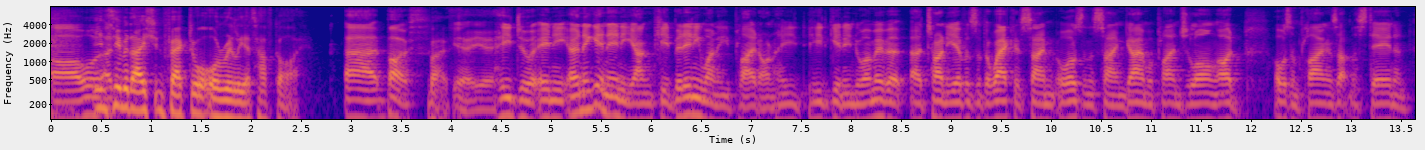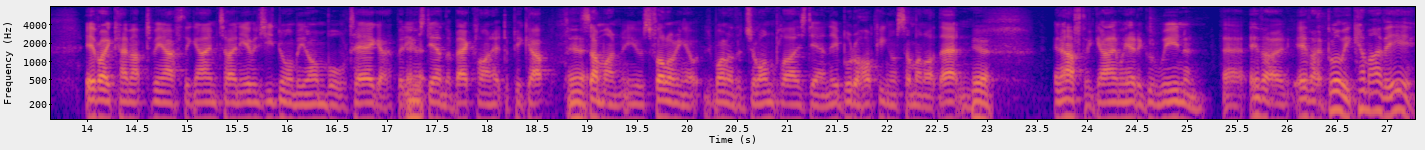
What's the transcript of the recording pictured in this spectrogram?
Oh, well, Intimidation factor, or really a tough guy. Uh, both. Both. Yeah, yeah. He'd do it any, and again, any young kid, but anyone he played on, he'd, he'd get into. I remember uh, Tony Evans at the WACA, same. I was in the same game. We're playing Geelong. I'd, I wasn't playing. I was up in the stand, and Evo came up to me after the game. Tony Evans, he'd normally an on-ball tagger, but he was down the back line, had to pick up someone. He was following a, one of the Geelong players down there, Buddha Hocking or someone like that, and. Yeah. And after the game, we had a good win. And uh, Evo, Evo, Bluey, come over here.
